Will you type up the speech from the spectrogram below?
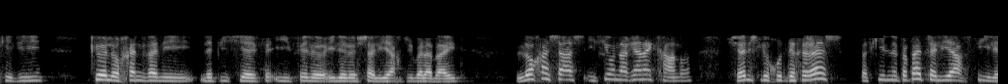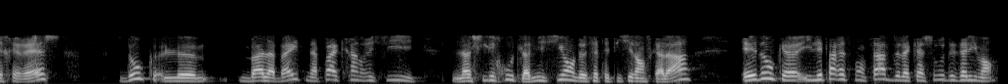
qui dit que le Chenvani, l'épicier, il, fait le, il est le chaliar du balabait, le chachash, ici on n'a rien à craindre. Parce qu'il ne peut pas être chaliar s'il est cheresh. Donc le balabait n'a pas à craindre ici la shlichut, la mission de cet épicier dans ce cas-là, et donc euh, il n'est pas responsable de la cachou des aliments.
